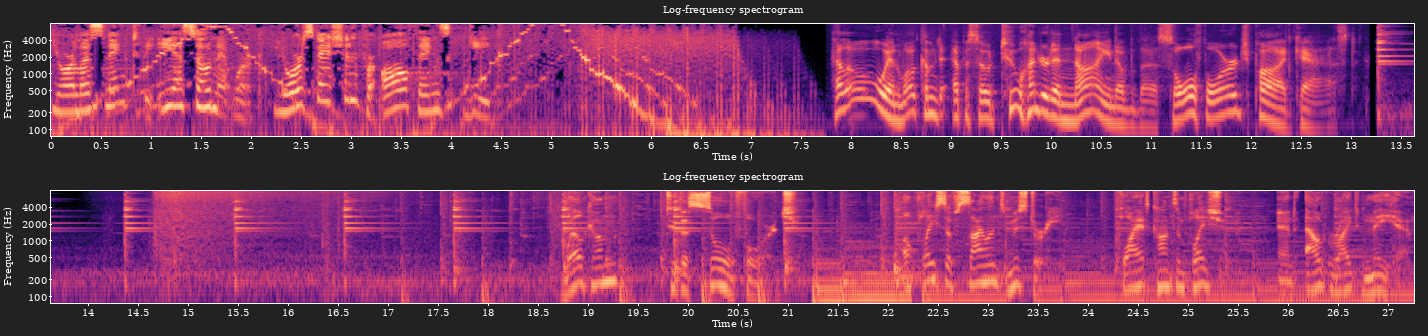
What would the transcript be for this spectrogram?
You're listening to the ESO Network, your station for all things geek. Hello, and welcome to episode 209 of the Soul Forge podcast. Welcome to the Soul Forge, a place of silent mystery, quiet contemplation, and outright mayhem.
